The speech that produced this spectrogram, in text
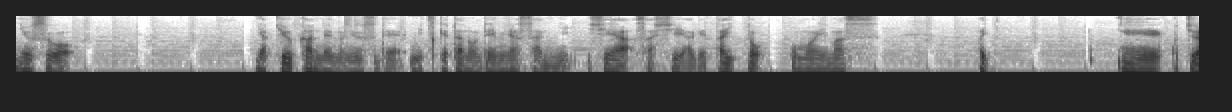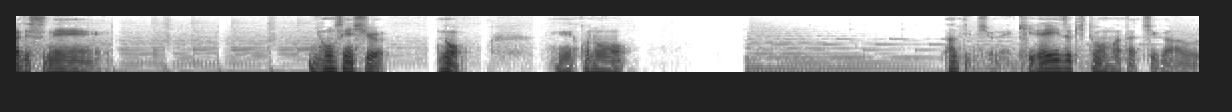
ニュースを野球関連のニュースで見つけたので皆さんにシェア差し上げたいと思います。はい。えー、こちらですね、日本選手の、えー、この、なんて言うんでしょうね、綺麗好きともまた違う、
